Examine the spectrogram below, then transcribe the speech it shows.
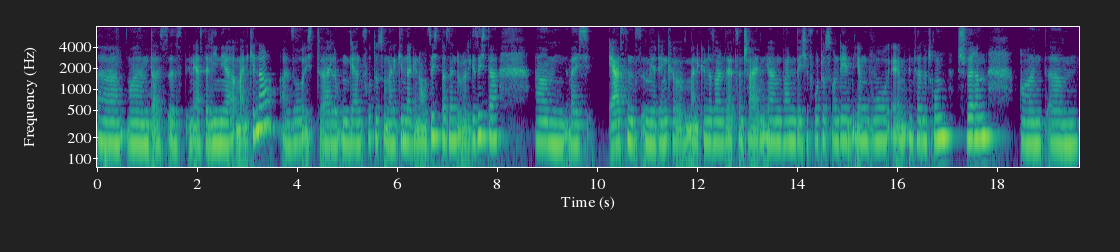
äh, und das ist in erster Linie meine Kinder. Also ich teile ungern Fotos, wo meine Kinder genau sichtbar sind oder die Gesichter, ähm, weil ich erstens mir denke, meine Kinder sollen selbst entscheiden irgendwann, welche Fotos von denen irgendwo im Internet rumschwirren. Und ähm,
